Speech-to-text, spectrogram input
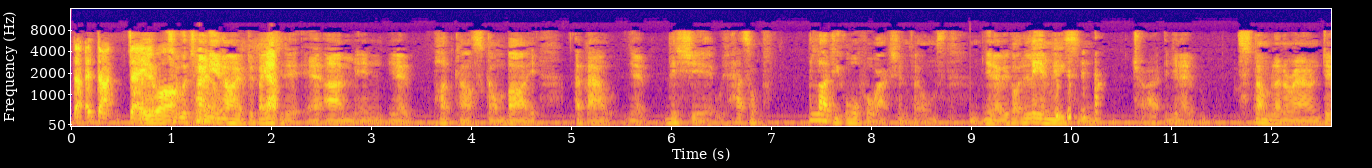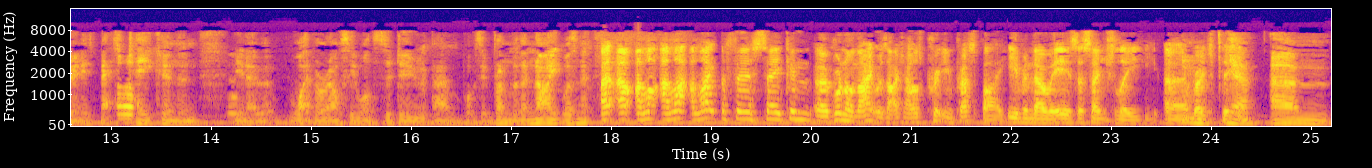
that that day Yeah, you are so well, Tony you and. I have debated it uh, um, in you know podcasts gone by about you know this year we've had some bloody awful action films. You know we've got Liam Neeson, try, you know stumbling around doing his best Uh. Taken and you know whatever else he wants to do. Um, what was it? Run with the Night, wasn't it? I, I, I, li- I like I like the first Taken. Uh, Run All Night was actually I was pretty impressed by, even though it is essentially uh, Road to Yeah. Um,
